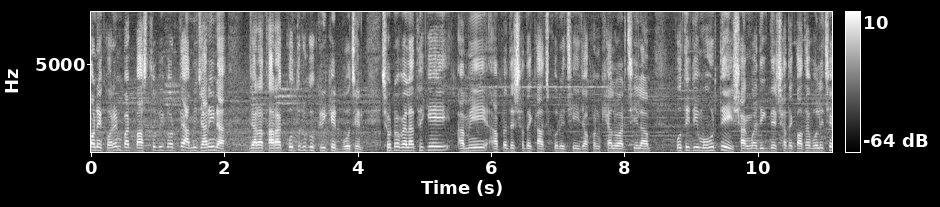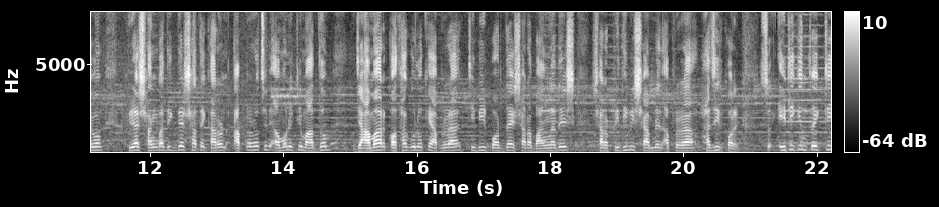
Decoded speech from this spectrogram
মনে করেন বাট বাস্তবিক অর্থে আমি জানি না যারা তারা কতটুকু ক্রিকেট বোঝেন। ছোটবেলা থেকেই আমি আপনাদের সাথে কাজ করেছি, যখন খেলোয়াড় ছিলাম। প্রতিটি মুহূর্তেই সাংবাদিকদের সাথে কথা বলেছি এবং ক্রীড়া সাংবাদিকদের সাথে, কারণ আপনারা হচ্ছেন এমন একটি মাধ্যম যে আমার কথাগুলোকে আপনারা টিভির পর্দায় সারা বাংলাদেশ, সারা পৃথিবীর সামনে আপনারা হাজির করেন। সো এটি কিন্তু একটি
